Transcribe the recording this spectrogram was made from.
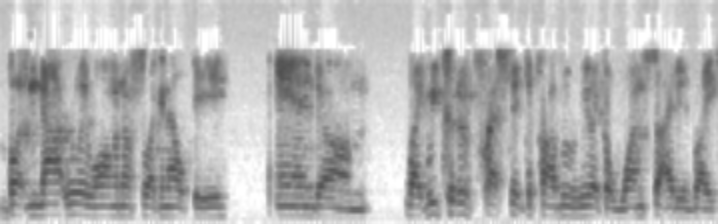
but not really long enough for like an lp and um like we could have pressed it to probably be like a one sided like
